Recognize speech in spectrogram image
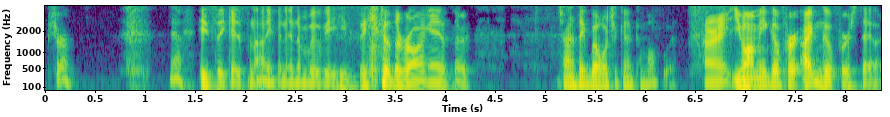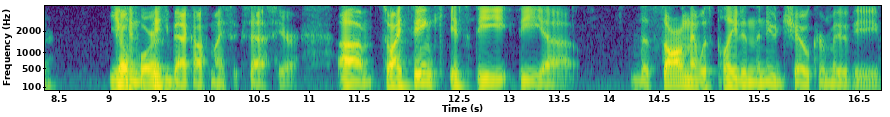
Sure. Yeah. He's thinking it's not even in a movie. He's thinking of the wrong answer. Trying to think about what you're gonna come up with. All right. You want me to go first? I can go first, Taylor you Go can piggyback it. off my success here. Um, so I think it's the the uh, the song that was played in the new Joker movie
